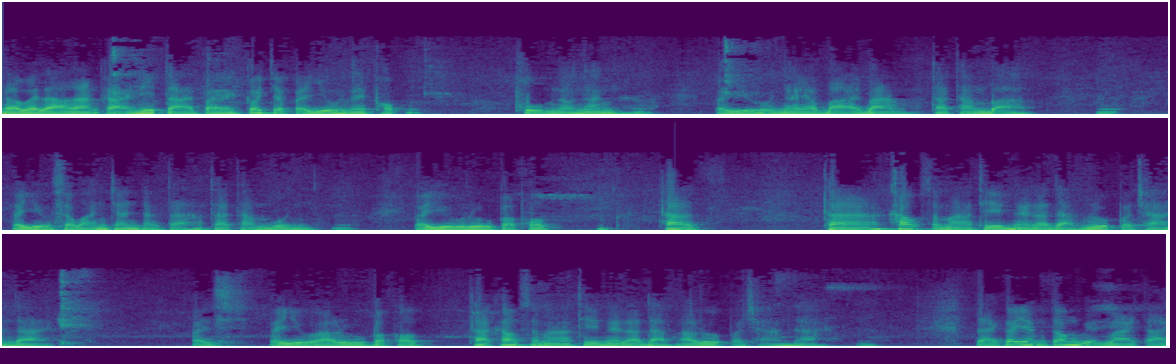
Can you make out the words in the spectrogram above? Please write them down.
แล้วเวลาร่างกายนี้ตายไปก็จะไปอยู่ในภพ ภูมิเหล่านั้น ไปอยู่ในอบายบ้าง ถ้าทำบาป ไปอยู่สวรรค์ชั้นต่าง ๆ ถ้าทำบุญ ไปอยู่รูปภพถ้าถ้าเข้าสมาธิในระดับรูปประชานได้ ไปไปอยู่อรูปภพถ้าเข้าสมาธิในระดับอรูปประชานได้ แต่ก็ยังต้องเวียนว่ายตาย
